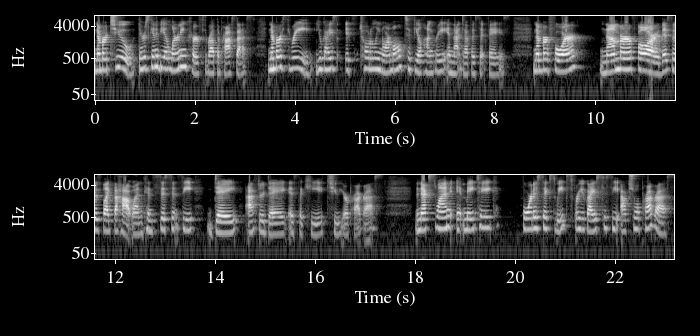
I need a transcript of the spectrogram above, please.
Number two, there's going to be a learning curve throughout the process. Number three, you guys, it's totally normal to feel hungry in that deficit phase. Number four, number four, this is like the hot one consistency day after day is the key to your progress. The next one, it may take four to six weeks for you guys to see actual progress.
